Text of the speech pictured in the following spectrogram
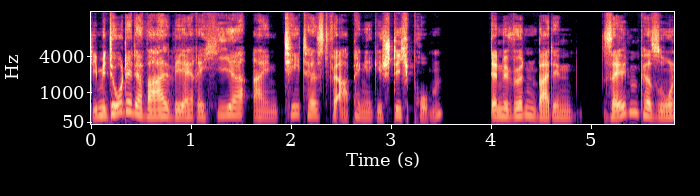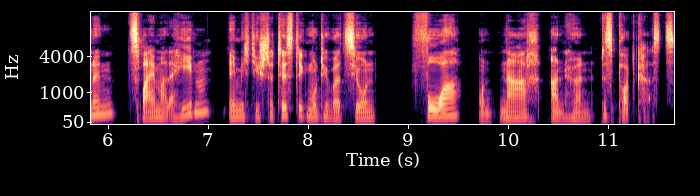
Die Methode der Wahl wäre hier ein T-Test für abhängige Stichproben, denn wir würden bei denselben Personen zweimal erheben, nämlich die Statistikmotivation vor und nach Anhören des Podcasts.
